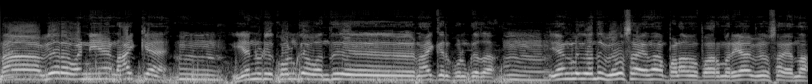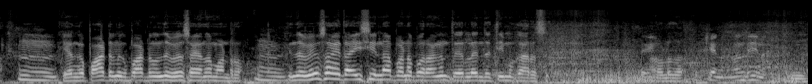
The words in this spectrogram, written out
நான் வீர வன்னியன் நாய்க்கேன். என்னுடைய கொள்கை வந்து நாய்க்கர் கொள்கை தான். எங்களுக்கு வந்து விவசாயம் தான் பல பாரம்பரியம் விவசாயம் தான். ம். எங்கள் பாட்டனுக்கு பாட்டன் வந்து விவசாயம் தான் பண்ணுறோம் ம். இந்த விவசாயத்தை ஐசி என்ன பண்ண போகிறாங்கன்னு தெரில இந்த திமுக அரசு. அவ்வளோதான் ஓகேண்ணா நன்றிண்ணா. ம்.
